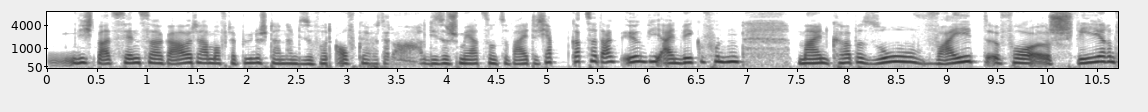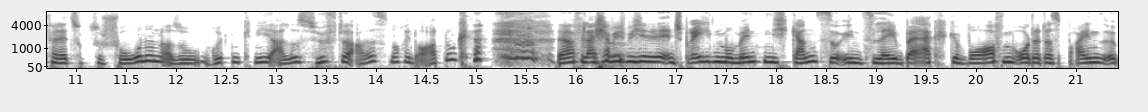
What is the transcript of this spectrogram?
nicht mal als Tänzer gearbeitet haben, auf der Bühne standen, haben die sofort aufgehört, gesagt, ah, diese Schmerzen und so weiter. Ich habe Gott sei Dank irgendwie einen Weg gefunden, meinen Körper so weit äh, vor schweren Verletzungen zu schonen, also Rücken, Knie, alles, Hüfte, alles noch in Ordnung. ja, vielleicht habe ich mich in den entsprechenden Momenten nicht ganz so ins Layback geworfen oder das Bein äh,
